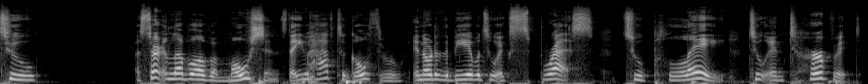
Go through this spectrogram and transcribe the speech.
to a certain level of emotions that you have to go through in order to be able to express, to play, to interpret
